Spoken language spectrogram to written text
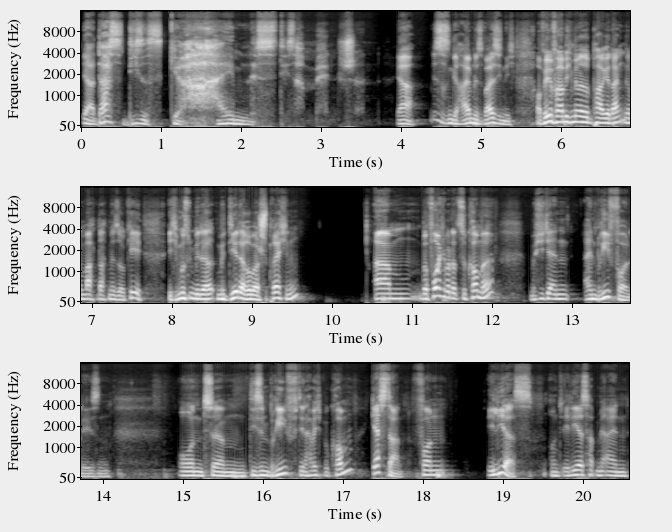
ja, das, dieses Geheimnis dieser Menschen. Ja, ist es ein Geheimnis, weiß ich nicht. Auf jeden Fall habe ich mir ein paar Gedanken gemacht und dachte mir so, okay, ich muss mit, mit dir darüber sprechen. Ähm, bevor ich aber dazu komme, möchte ich dir einen, einen Brief vorlesen. Und ähm, diesen Brief, den habe ich bekommen gestern von Elias. Und Elias hat mir einen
